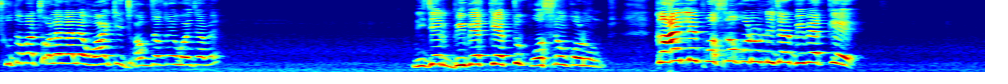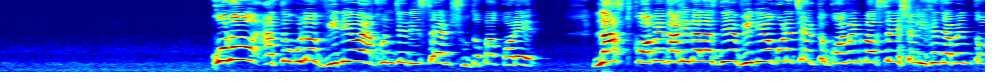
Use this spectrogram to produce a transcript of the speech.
সুতপা চলে গেলে ওয়াইটি ঝকঝকে হয়ে যাবে? নিজের বিবেককে একটু প্রশ্ন করুন। কাইন্ডলি প্রশ্ন করুন নিজের বিবেককে। কোনো এতগুলো ভিডিও এখন যে রিসেন্ট সুতপা করে লাস্ট কবে গালিগালাজ দিয়ে ভিডিও করেছে একটু কমেন্ট বক্সে এসে লিখে যাবেন তো।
